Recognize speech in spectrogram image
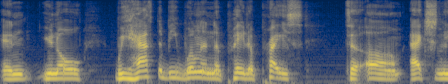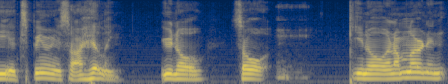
and you know we have to be willing to pay the price to um actually experience our healing. You know, so you know, and I'm learning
